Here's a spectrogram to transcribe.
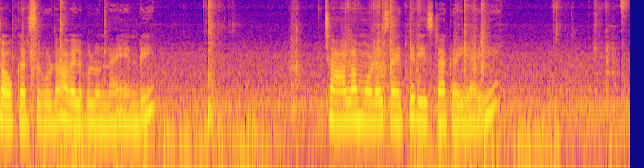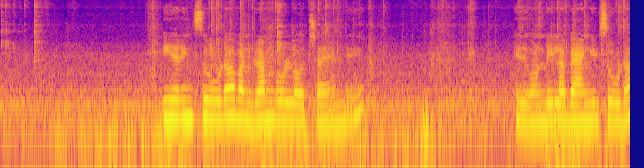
చౌకర్స్ కూడా అవైలబుల్ ఉన్నాయండి. చాలా మోడల్స్ అయితే రీస్టాక్ అయ్యాయి. ఇయర్ రింగ్స్ కూడా వన్ గ్రామ్ గోల్డ్లో వచ్చాయండి. ఇదిగోండి ఇలా బ్యాంగిల్స్ కూడా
